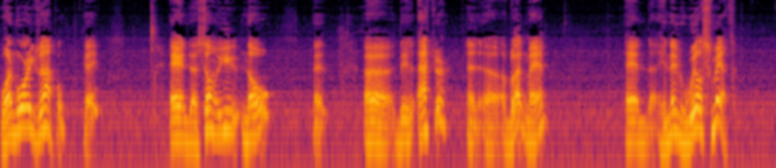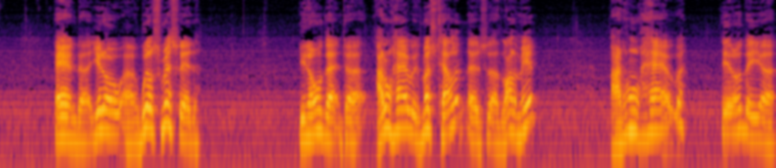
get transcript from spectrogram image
One more example, okay? And uh, some of you know uh, the actor, uh, a black man, and uh, his name is Will Smith. And, uh, you know, uh, Will Smith said, you know, that uh, I don't have as much talent as a lot of men. I don't have, you know, the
